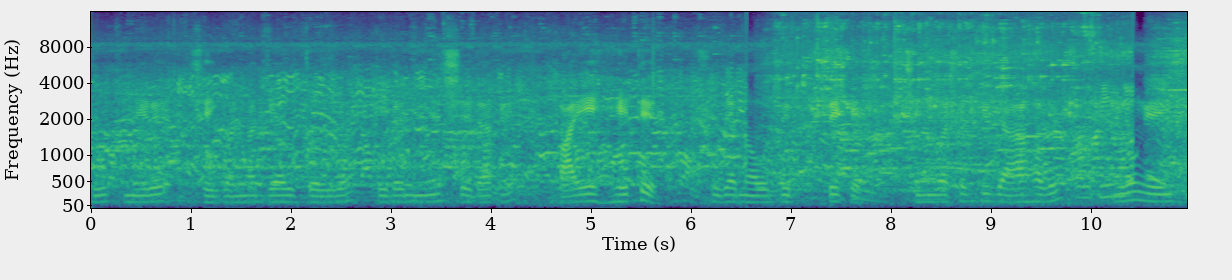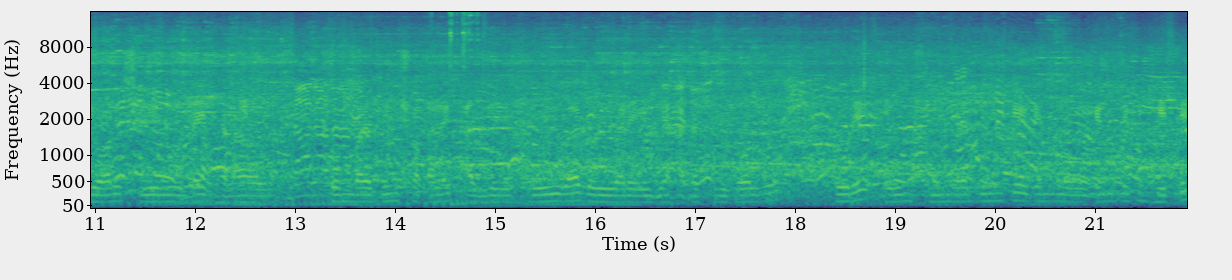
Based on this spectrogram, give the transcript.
বুক মেরে সেই গঙ্গার জল তুলবে, তুলে নিয়ে সেটাকে পায়ে হেঁটে সোজা নবদ্বীপ থেকে শ্রীনিবাস অব্দি যাওয়া হবে এবং এই জল শিবের মাথায় ঢালা হবে। সোমবারের দিন সকালে আজকে রবিবার, রবিবারে এই যে হাঁটা শুরু করব, করে এবং সোমবারের দিনকে এখানে এখান থেকে হেঁটে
